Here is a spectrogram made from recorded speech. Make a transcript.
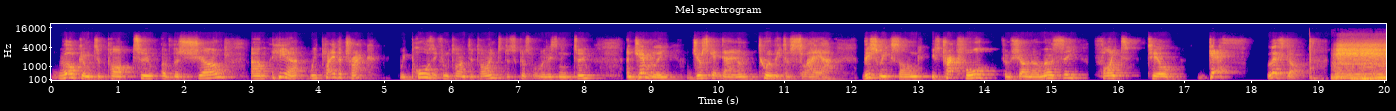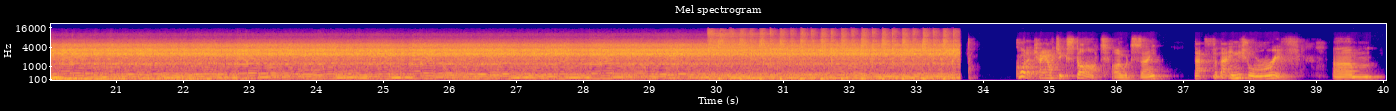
Welcome to part two of the show. Um, here we play the track, we pause it from time to time to discuss what we're listening to, and generally just get down to a bit of Slayer. This week's song is track four from Show No Mercy Fight Till Death. Let's go. Quite a chaotic start, I would say. That, that initial riff um,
